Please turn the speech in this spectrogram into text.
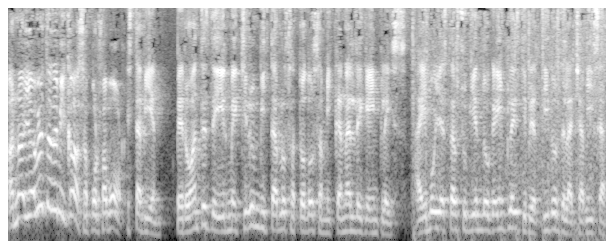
Anaya, vete de mi casa, por favor. Está bien, pero antes de irme quiero invitarlos a todos a mi canal de gameplays. Ahí voy a estar subiendo gameplays divertidos de la chaviza.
